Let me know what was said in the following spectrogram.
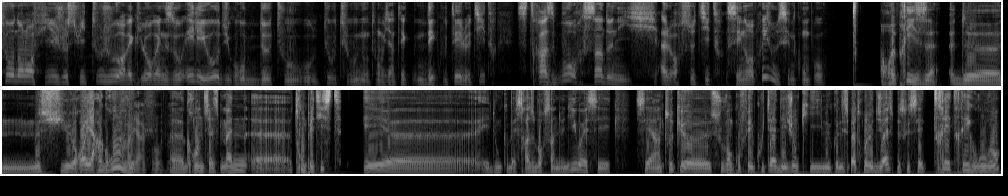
Retour dans l'amphi, je suis toujours avec Lorenzo et Léo du groupe De Tout ou Tout Tout dont on vient d'écouter le titre Strasbourg-Saint-Denis. Alors ce titre, c'est une reprise ou c'est une compo? Reprise de Monsieur Roy Hargrove, euh, grand jazzman, euh, trompettiste. Et, euh, et donc bah, Strasbourg-Saint-Denis, ouais, c'est, c'est un truc souvent qu'on fait écouter à des gens qui ne connaissent pas trop le jazz parce que c'est très très groovant.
